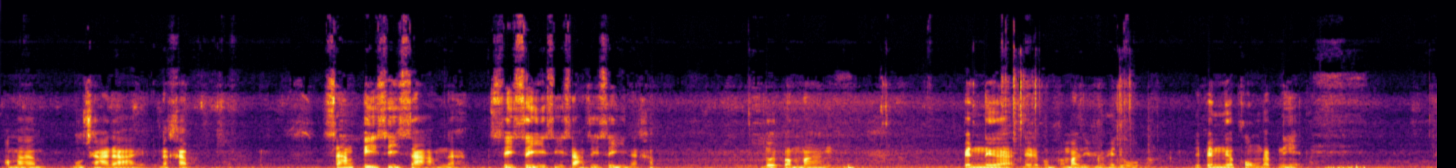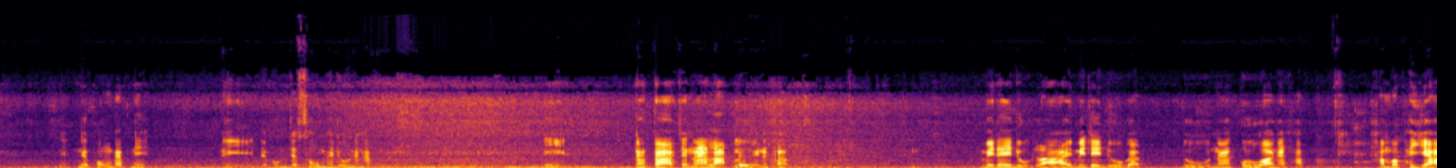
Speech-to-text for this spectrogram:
เอามาบูชาได้นะครับ สร้างปี 43 นะ 44 43 44 นะครับ โดยประมาณ เป็นเนื้อเดี๋ยวผมเอามารีวิวให้ดู จะเป็นเนื้อผงแบบนี้ เนี่ยเนื้อผงแบบนี้ นี่เดี๋ยวผมจะซูมให้ดูนะครับ นี่หน้าตาจะน่ารักเลยนะครับ ไม่ได้ดุร้ายไม่ได้ดูแบบดูน่ากลัวนะครับคำว่าพญา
